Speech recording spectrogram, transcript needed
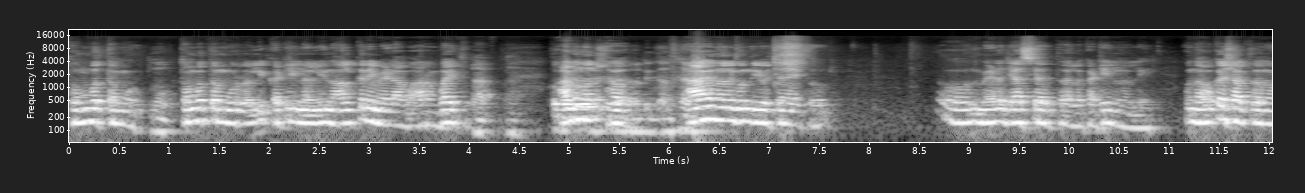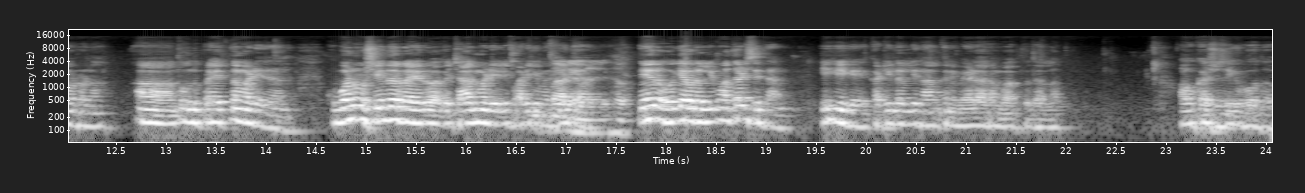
ತೊಂಬತ್ತ ಮೂರು. ತೊಂಬತ್ತ ಮೂರರಲ್ಲಿ ಕಟೀಲ್ನಲ್ಲಿ ನಾಲ್ಕನೇ ಮೇಳ ಆರಂಭ ಆಯಿತು. ಆಗ ನನಗೊಂದು ಯೋಚನೆ ಆಯಿತು. ಒಂದು ಮೇಳ ಜಾಸ್ತಿ ಆಗ್ತದಲ್ಲ ಕಟೀಲ್ನಲ್ಲಿ. ಒಂದು ಅವಕಾಶ ಆಗ್ತದೆ ನೋಡೋಣ ಅಂತ ಒಂದು ಪ್ರಯತ್ನ ಮಾಡಿದೆ ನಾನು. ಕುಬಣ್ಣೂರು ಶ್ರೀಧರ್ ರಾಯರು ಆಗ ಚಾರ್ಮಾಡಿಯಲ್ಲಿ ಬಾಡಿಗೆ ಮನೆ ಇದ್ದಾರೆ. ನೇರ ಹೋಗಿ ಅವರಲ್ಲಿ ಮಾತಾಡಿಸಿದ್ದೆ ನಾನು ಹೀಗೀಗೆ ಕಟೀಲಲ್ಲಿ ನಾಲ್ಕನೇ ಮೇಳ ಆರಂಭ ಆಗ್ತದಲ್ಲ. ಅವಕಾಶ ಸಿಗಬಹುದು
